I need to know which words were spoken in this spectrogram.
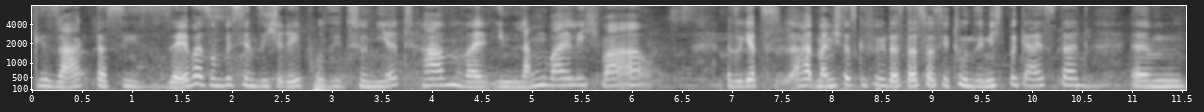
gesagt, dass Sie selber so ein bisschen sich repositioniert haben, weil Ihnen langweilig war also jetzt hat man nicht das Gefühl, dass das, was sie tun, sie nicht begeistert. Ähm,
